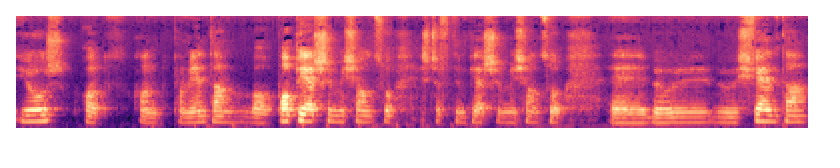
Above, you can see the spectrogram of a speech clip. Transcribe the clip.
już odkąd pamiętam, bo po pierwszym miesiącu, jeszcze w tym pierwszym miesiącu yy, były, były święta,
